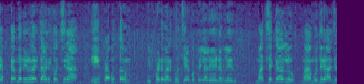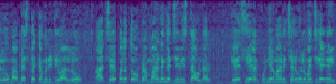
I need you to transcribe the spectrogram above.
సెప్టెంబర్ ఇరవై తారీఖు వచ్చిన ఈ ప్రభుత్వం ఇప్పటి వరకు చేప పిల్లలు వేయడం లేదు. మత్స్యకారులు మా ముదిరాజులు మా బెస్త కమ్యూనిటీ వాళ్ళు ఆ చేపలతో బ్రహ్మాండంగా జీవిస్తా ఉన్నారు. కేసీఆర్ పుణ్యమాని చెరువులు మంచిగైనవి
